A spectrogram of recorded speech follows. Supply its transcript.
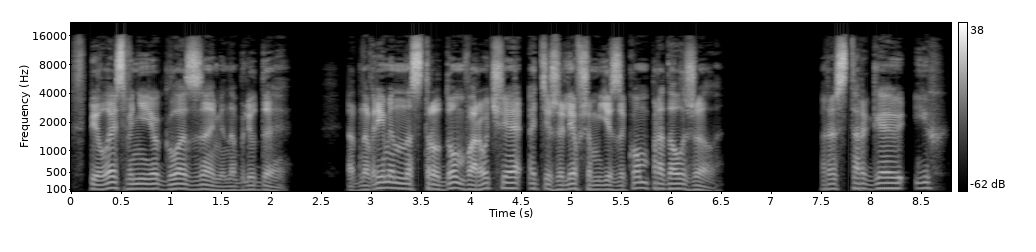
Впилась в нее глазами, наблюдая. Одновременно с трудом ворочая, отяжелевшим языком продолжала. «Расторгаю их».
